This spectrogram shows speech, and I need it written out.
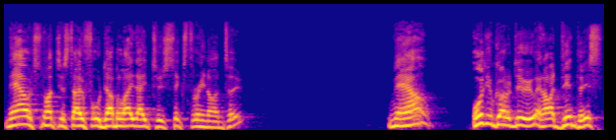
now it's not just 0488826392. Now, all you've got to do, and I did this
